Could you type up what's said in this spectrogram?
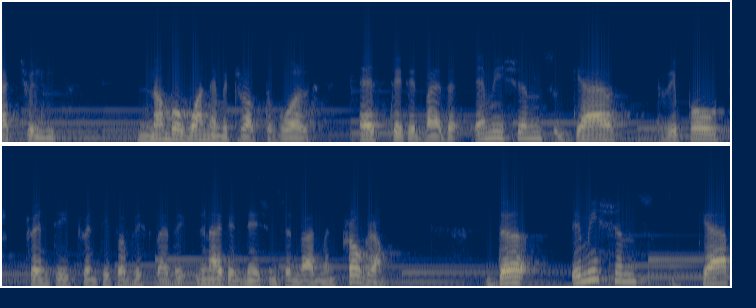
actually number 1 emitter of the world as stated by the Emissions Gap Report 2020 published by the United Nations Environment Program. The Emissions Gap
